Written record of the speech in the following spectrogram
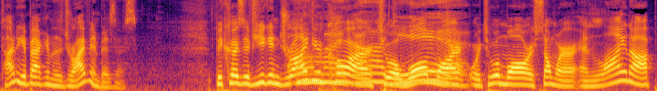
time to get back into the drive in business. Because if you can drive Oh your car God, to a Walmart or to a mall or somewhere and line up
